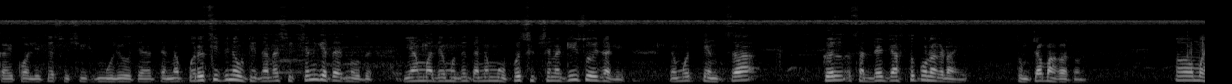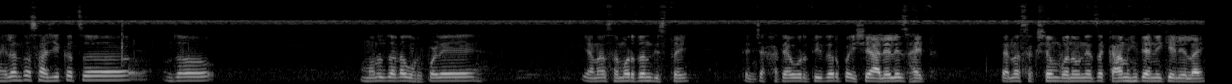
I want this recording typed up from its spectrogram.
काही कॉलेजच्या सुशिक्षित मुली होत्या. त्यांना परिस्थिती नव्हती. त्यांना शिक्षण घेता येत नव्हतं. या माध्यमातून त्यांना मोफत शिक्षणाचीही सोय झाली. त्यामुळे त्यांचा कल सध्या जास्त कोणाकडे आहे? तुमच्या भागातून? अं, महिलांचा साहजिकच अं, जो मनोजदादा घोरपडे यांना समर्थन दिसतंय. त्यांच्या खात्यावरती तर पैसे आलेलेच आहेत त्यांना सक्षम बनवण्याचं कामही त्यांनी केलेलं आहे.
